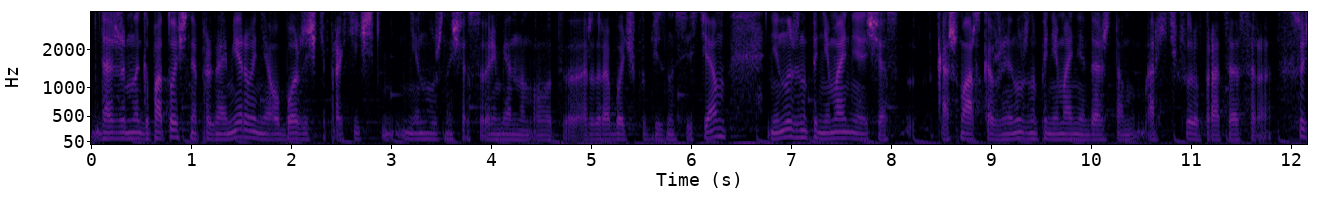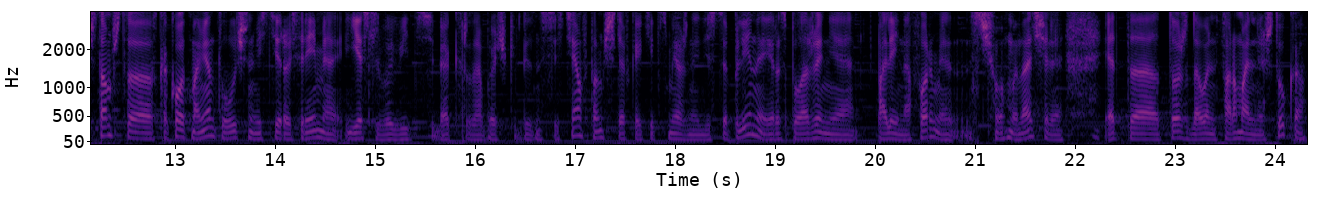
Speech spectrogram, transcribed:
Даже многопоточное программирование, о божечки, практически не нужно сейчас современному вот разработчику бизнес-систем. Не нужно понимание, сейчас кошмар скажу, не нужно понимание даже там архитектуры процессора. Суть в том, что с какого-то момента лучше инвестировать время, если вы видите себя как разработчика бизнес-систем, в том числе в какие-то смежные дисциплины и расположение полей на форме, с чего мы начали, это тоже довольно формальная штука.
